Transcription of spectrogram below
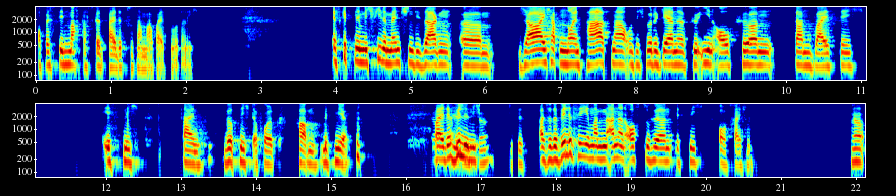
ob es Sinn macht, dass wir beide zusammenarbeiten oder nicht. Es gibt nämlich viele Menschen, die sagen, ähm, ja, ich habe einen neuen Partner und ich würde gerne für ihn aufhören, dann weiß ich, ist nicht, nein, wird nicht Erfolg haben mit mir. Ja, Weil der Wille nicht ja. ist. Also der Wille für jemanden anderen aufzuhören, ist nicht ausreichend. Ja.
